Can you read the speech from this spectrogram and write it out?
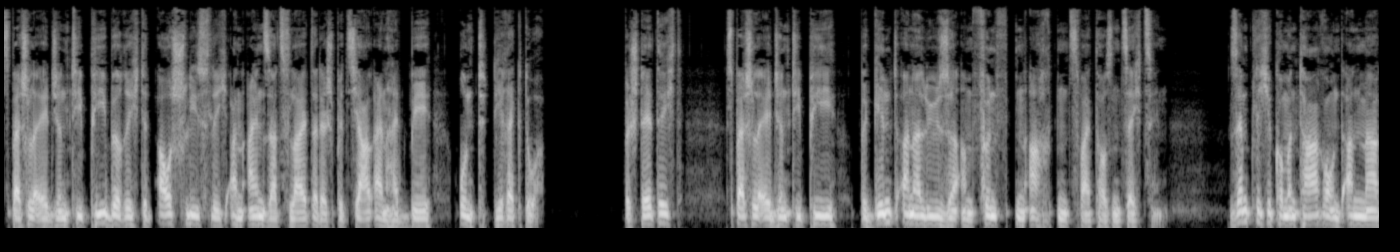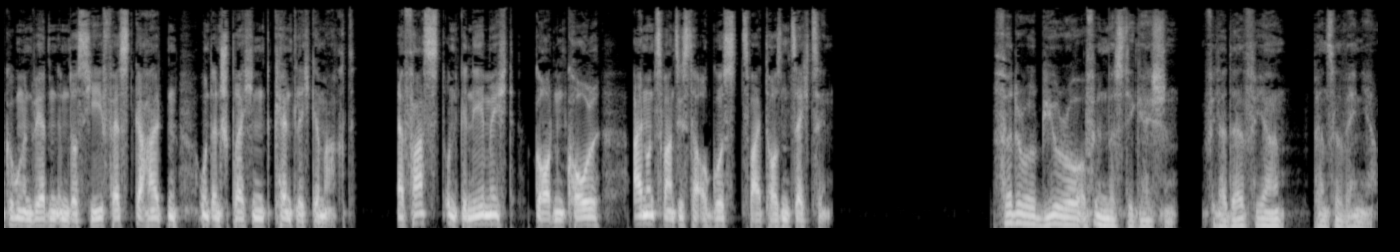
Special Agent TP berichtet ausschließlich an Einsatzleiter der Spezialeinheit B und Direktor. Bestätigt Special Agent TP beginnt Analyse am 5.8.2016. Sämtliche Kommentare und Anmerkungen werden im Dossier festgehalten und entsprechend kenntlich gemacht. Erfasst und genehmigt Gordon Cole, 21. August 2016. Federal Bureau of Investigation, Philadelphia, Pennsylvania.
